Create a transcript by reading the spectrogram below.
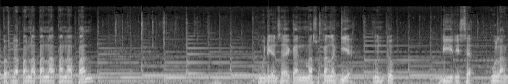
8888 kemudian saya akan masukkan lagi ya untuk di reset ulang.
